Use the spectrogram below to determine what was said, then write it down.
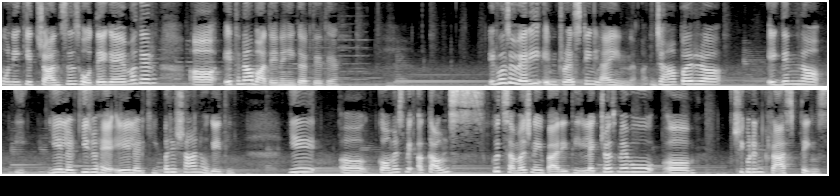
होने के चांसेस होते गए मगर इतना बातें नहीं करते थे। It was a very interesting line जहाँ पर एक दिन ये लड़की जो है ए लड़की परेशान हो गई थी। ये कॉमर्स में अकाउंट्स कुछ समझ नहीं पा रही थी। लेक्चर्स में वो शी कुडन ग्रास्प थिंग्स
